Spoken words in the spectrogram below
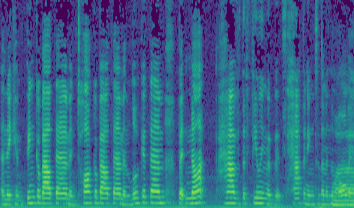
and they can think about them and talk about them and look at them, but not have the feeling that it's happening to them in the moment,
